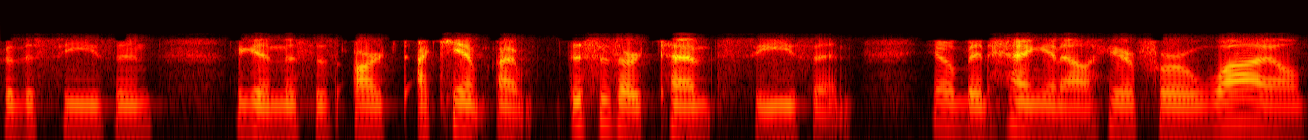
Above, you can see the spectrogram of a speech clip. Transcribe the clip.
for the season. Again, this is our I can't I, this is our tenth season. You know, been hanging out here for a while.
